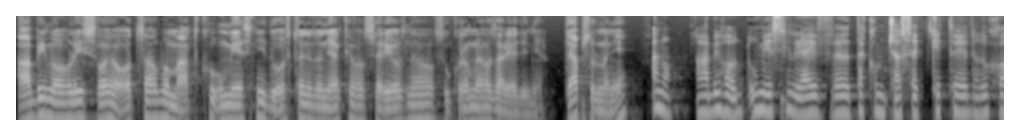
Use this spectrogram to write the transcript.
aby mohli svojho otca alebo matku umiestniť dôstojne do nejakého seriózneho súkromného zariadenia. To je absurdné, nie? Áno. Aby ho umiestnili aj v takom čase, keď to jednoducho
